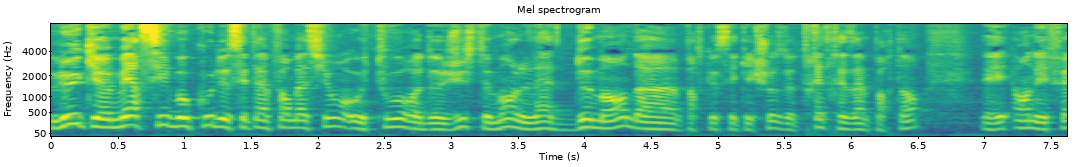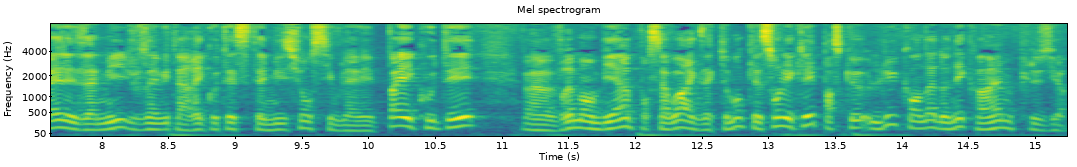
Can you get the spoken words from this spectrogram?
Luc, merci beaucoup de cette information autour de justement la demande, hein, parce que c'est quelque chose de très très important. Et en effet, les amis, je vous invite à réécouter cette émission si vous ne l'avez pas écoutée, euh, vraiment bien, pour savoir exactement quelles sont les clés, parce que Luc en a donné quand même plusieurs.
